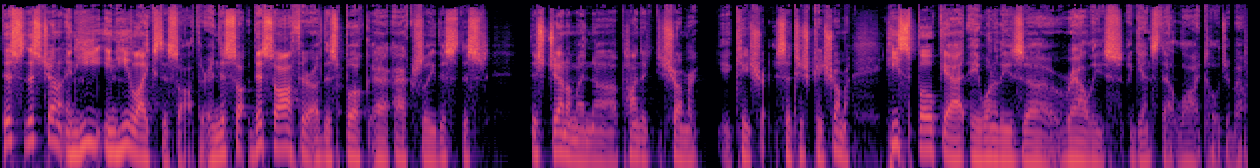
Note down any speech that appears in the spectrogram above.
this this gentleman, and he and he likes this author, and this this author of this book uh, actually this this this gentleman, uh, Pandit Sharma, K. Satish K. Sharma, he spoke at a one of these uh, rallies against that law I told you about.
